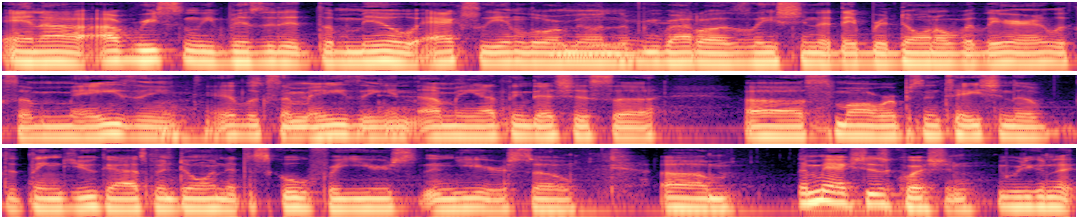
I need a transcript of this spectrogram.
And uh, I recently visited the mill, actually in Laurel Mill, and the revitalization that they've been doing over there. It looks amazing. It looks amazing, and I mean, I think that's just a, a small representation of the things you guys been doing at the school for years and years. So, um, let me ask you this question: Were you gonna?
